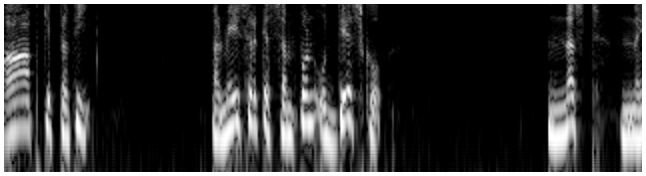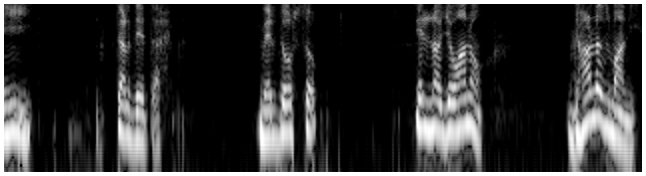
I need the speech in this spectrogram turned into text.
आपके प्रति परमेश्वर के संपूर्ण उद्देश्य को नष्ट नहीं कर देता है। मेरे दोस्तों, मेरे नौजवानों ढांढस मानिए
